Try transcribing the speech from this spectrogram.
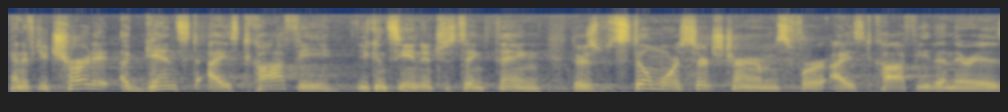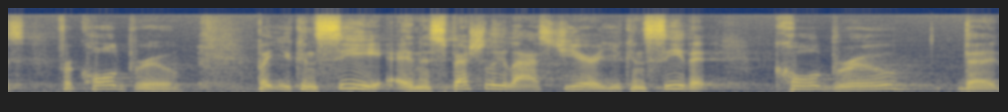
And if you chart it against iced coffee, you can see an interesting thing. There's still more search terms for iced coffee than there is for cold brew. But you can see, and especially last year, you can see that cold brew, the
